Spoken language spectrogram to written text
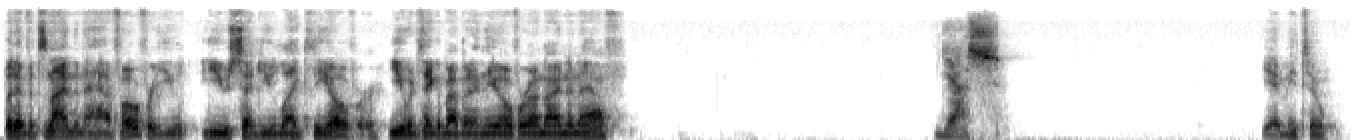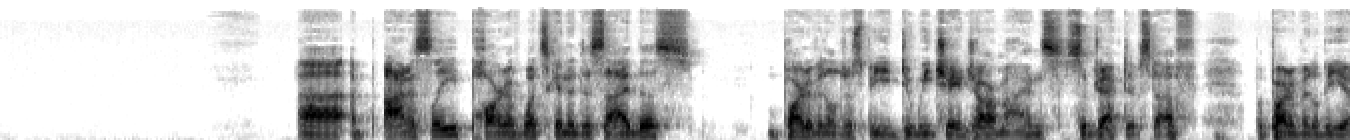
But if it's nine and a half over, you you said you like the over. You would think about betting the over on nine and a half. Yes. Yeah, me too. Uh, honestly, part of what's going to decide this, part of it'll just be do we change our minds, subjective stuff, but part of it'll be uh,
